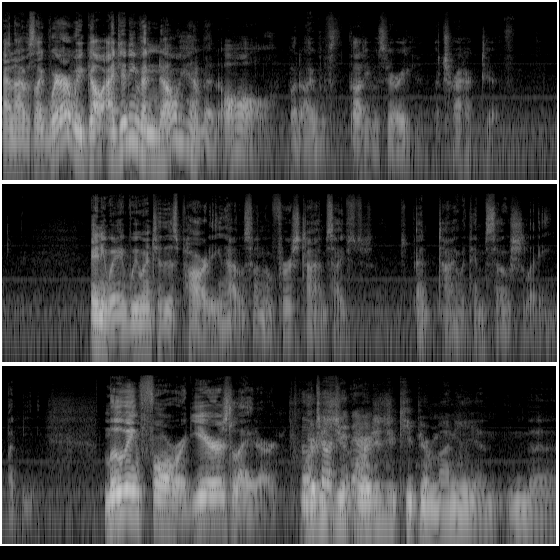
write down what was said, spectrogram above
And I was like, where are we going? I didn't even know him at all, but I was, thought he was very attractive. Anyway, we went to this party, and that was one of the first times I spent time with him socially. But moving forward, years later, Who where told did you, you that? Where did you keep your money in, in the?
